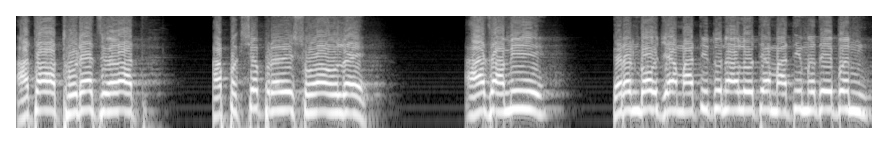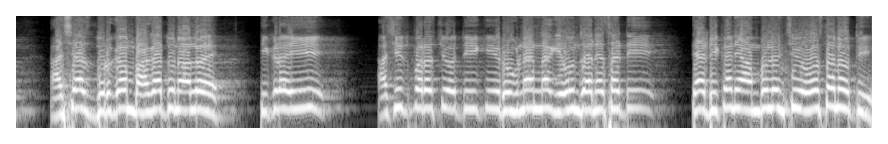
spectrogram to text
आता थोड्याच वेळात हा पक्षप्रवेश सोहळा होलाय आज आम्ही करण भाऊ ज्या मातीतून आलो त्या मातीमध्ये पण अशाच दुर्गम भागातून आलोय. तिकडेही अशीच परिस्थिती होती की रुग्णांना घेऊन जाण्यासाठी त्या ठिकाणी ॲम्ब्युलन्सची व्यवस्था नव्हती.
